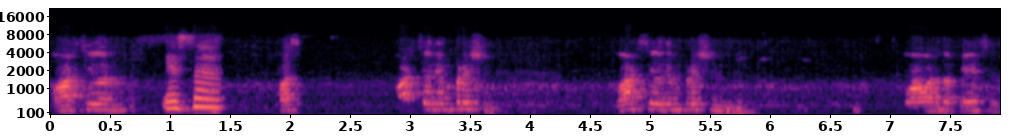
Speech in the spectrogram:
What's your Yes, sir. First? What's your impression? What's your impression over the places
